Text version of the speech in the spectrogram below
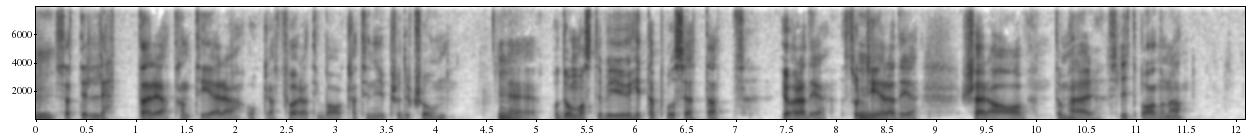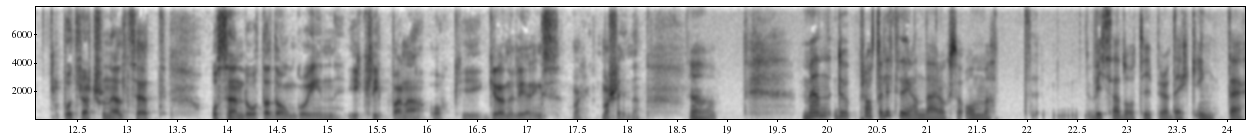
Mm. Så att det är lättare att hantera och att föra tillbaka till ny produktion. Mm. Eh, och då måste vi ju hitta på sätt att göra det, sortera mm. det, skära av de här slitbanorna på ett rationellt sätt och sen låta dem gå in i klipparna och i granuleringsmaskinen. Ja. Men du pratade lite grann där också om att vissa då typer av däck inte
